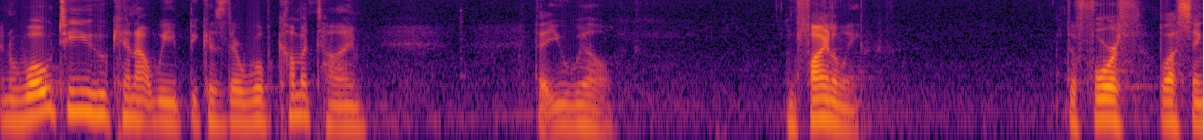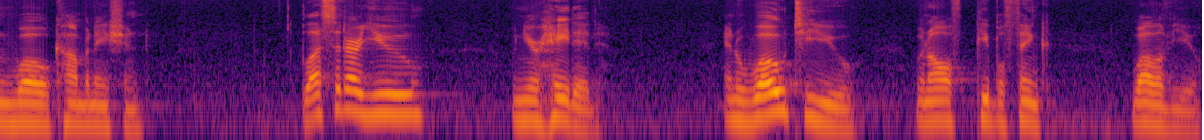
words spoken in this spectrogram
And woe to you who cannot weep, because there will come a time that you will. And finally, the fourth blessing woe combination. Blessed are you when you're hated, and woe to you when all people think well of you.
